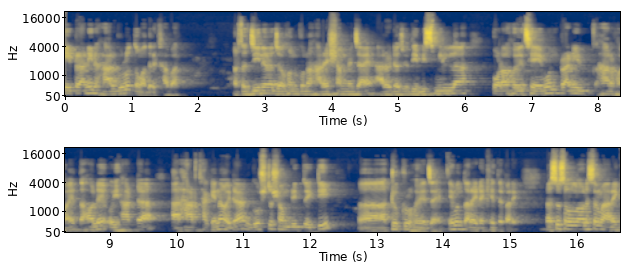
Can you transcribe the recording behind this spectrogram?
এই প্রাণীর হাড়গুলো তোমাদের খাবার। অর্থাৎ জিনেরা যখন কোনো হাড়ের সামনে যায়, আর ওইটা যদি বিসমিল্লা পড়া হয়েছে, এমন প্রাণীর হাড় হয়, তাহলে ওই হাড়টা, আর হাড় থাকে না, ওইটা গোষ্ঠ সমৃদ্ধ একটি টুকরো হয়ে যায় এবং তারা এটা খেতে পারে। রাসুল সাল্লাহ আলাইসাল্লাম আরেক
